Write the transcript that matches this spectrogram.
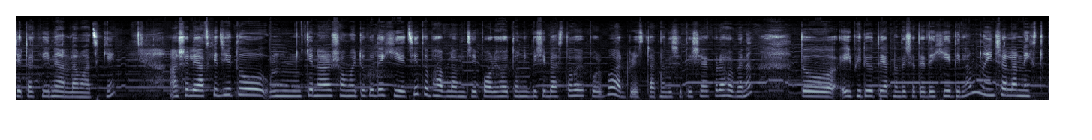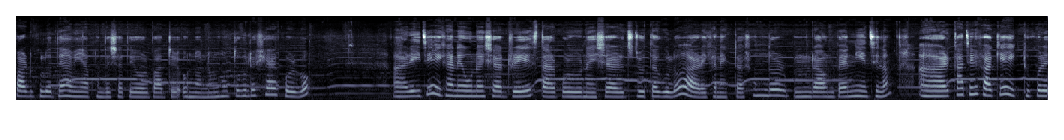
যেটা কিনে আনলাম আজকে। আসলে আজকে যেহেতু কেনার সময়টুকু দেখিয়েছি, তো ভাবলাম যে পরে হয়তো অনেক বেশি ব্যস্ত হয়ে পড়ব আর ড্রেসটা আপনাদের সাথে শেয়ার করা হবে না। তো এই ভিডিওতে আপনাদের সাথে দেখিয়ে দিলাম। ইনশাল্লাহ নেক্সট পার্টগুলোতে আমি আপনাদের সাথে ওর বার্থডের অন্যান্য মুহূর্তগুলো শেয়ার করব। আর এই যে এখানে উনাইশার ড্রেস, তারপর উনাইশার জুতাগুলো আর এখানে একটা সুন্দর রাউন্ড প্যান্ট নিয়েছিলাম। আর কাজের ফাঁকে একটু করে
